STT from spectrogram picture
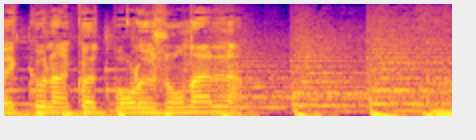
avec Colin Code pour le journal.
